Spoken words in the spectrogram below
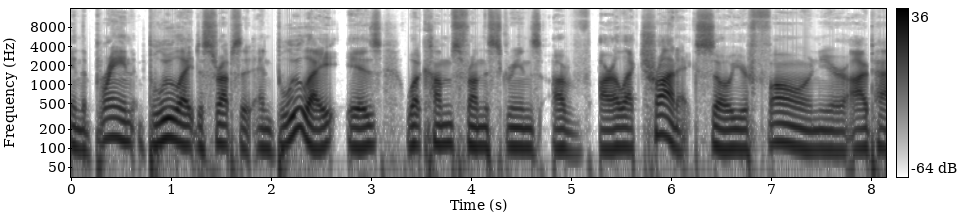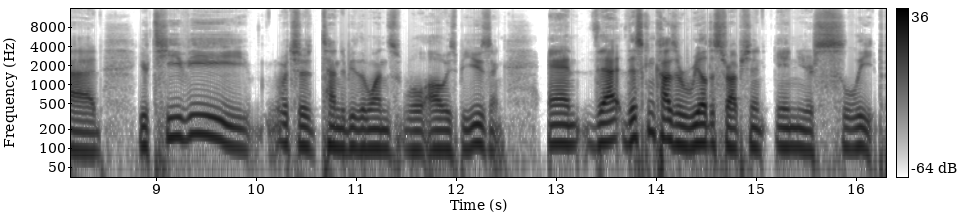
in the brain, blue light disrupts it. And blue light is what comes from the screens of our electronics. So, your phone, your iPad, your TV, which tend to be the ones we'll always be using. And that this can cause a real disruption in your sleep.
